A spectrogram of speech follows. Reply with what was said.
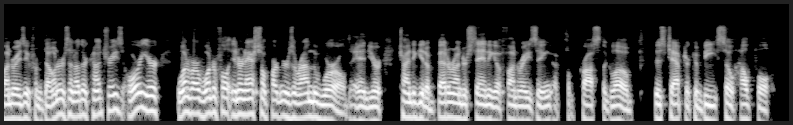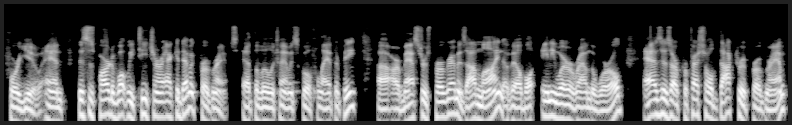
fundraising from donors in other countries, or you're one of our wonderful international partners around the world and you're trying to get a better understanding of fundraising across the globe, this chapter can be so helpful for you. And this is part of what we teach in our academic programs at the Lilly Family School of Philanthropy. Uh, our master's program is online, available anywhere around the world, as is our professional doctorate program.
